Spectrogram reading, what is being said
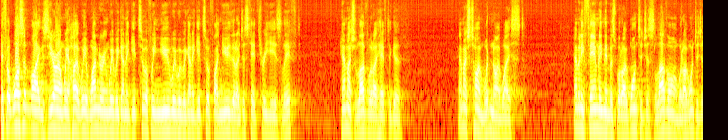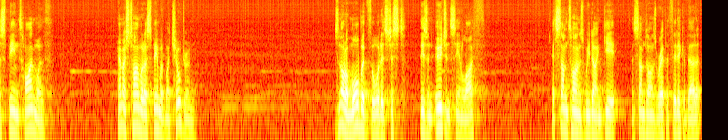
If it wasn't like zero and we're, we're wondering where we're going to get to, if we knew where we were going to get to, if I knew that I just had three years left, how much love would I have to give? How much time wouldn't I waste? How many family members would I want to just love on? Would I want to just spend time with? How much time would I spend with my children? It's not a morbid thought, it's just there's an urgency in life that sometimes we don't get, and sometimes we're apathetic about it.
